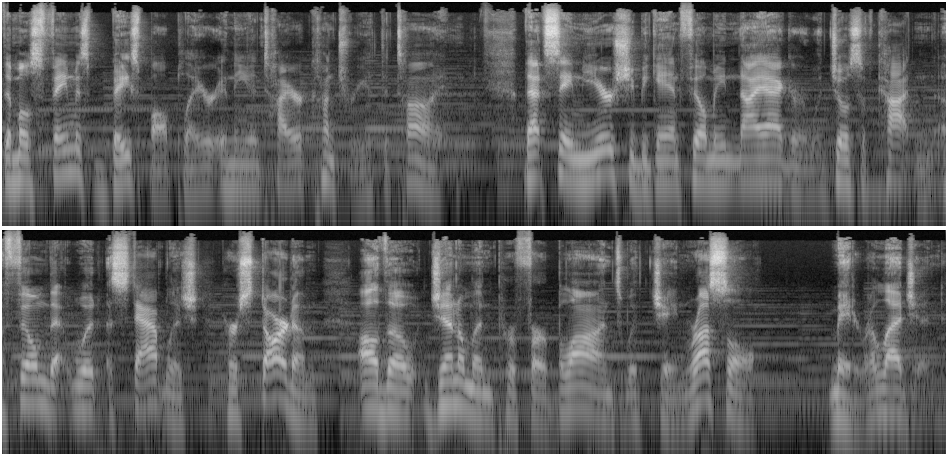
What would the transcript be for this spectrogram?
the most famous baseball player in the entire country at the time. That same year, she began filming Niagara with Joseph Cotten, a film that would establish her stardom, although Gentlemen Prefer Blondes with Jane Russell made her a legend.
